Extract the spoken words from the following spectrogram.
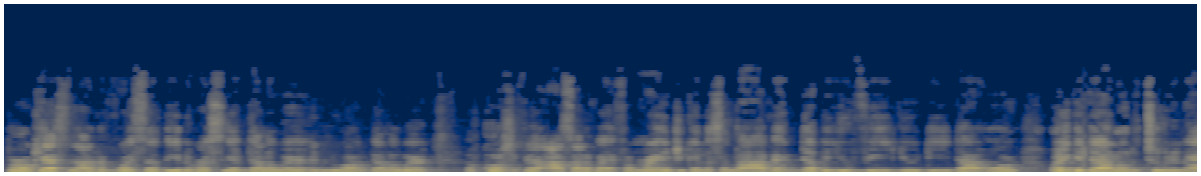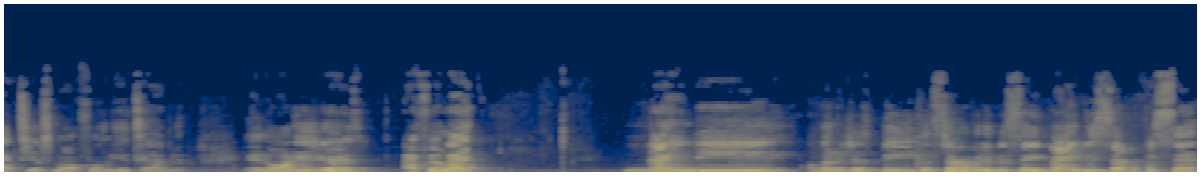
broadcasting out of the voice of the University of Delaware in Newark, Delaware. Of course, if you're outside of our FM range, you can listen live at WVUD.org or you can download the TuneIn app to your smartphone or your tablet. In all these years, I feel like 90, I'm going to just be conservative and say 97%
